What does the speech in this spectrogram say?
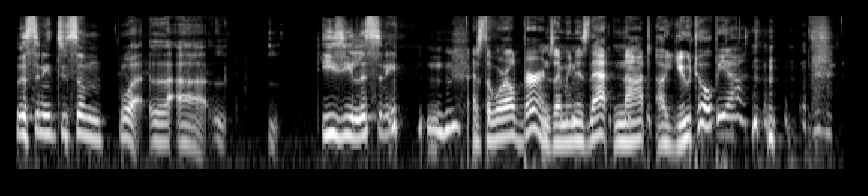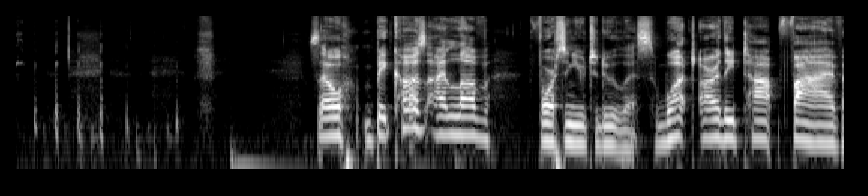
listening to some what uh, easy listening. Mm-hmm. As the world burns. I mean, is that not a utopia? So, because I love forcing you to do lists, what are the top five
